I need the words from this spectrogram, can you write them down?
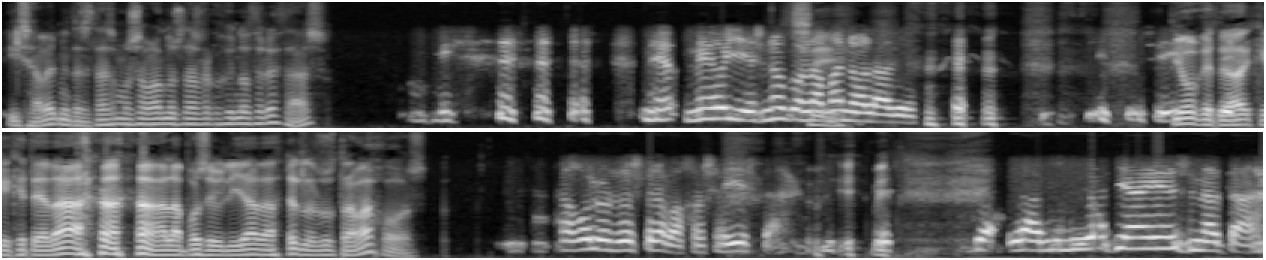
Isabel, mientras estamos hablando, ¿estás recogiendo cerezas? me, oyes, ¿no? Con la mano a la vez. Digo que te, da, que, te da la posibilidad de hacer los dos trabajos. Hago los dos trabajos, ahí está. La, habilidad ya es nata.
